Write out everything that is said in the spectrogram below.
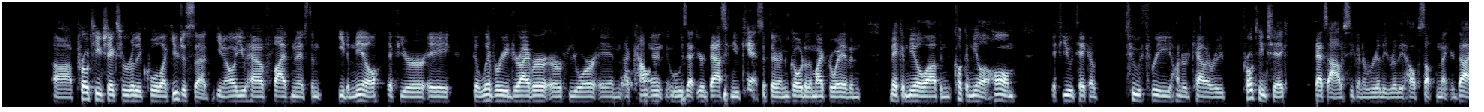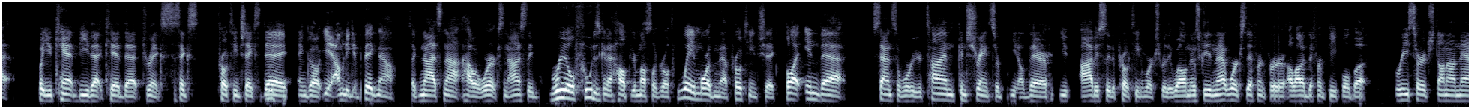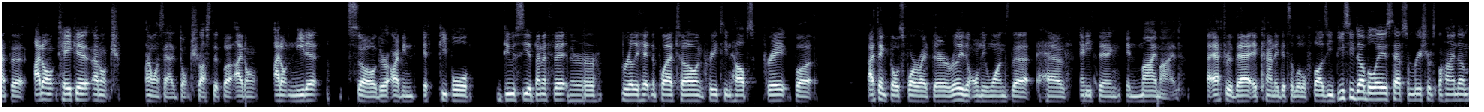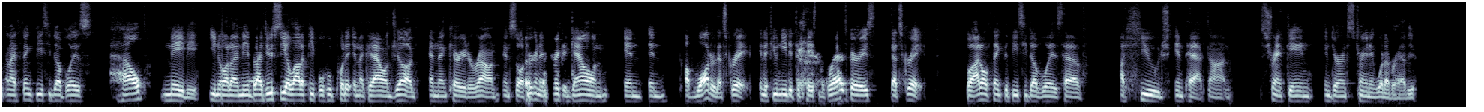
Uh, protein shakes are really cool, like you just said. You know, you have five minutes to eat a meal. If you're a delivery driver or if you're an accountant who's at your desk and you can't sit there and go to the microwave and make a meal up and cook a meal at home, if you take a two, three hundred calorie protein shake, that's obviously going to really, really help supplement your diet. But you can't be that kid that drinks six protein shakes a mm. day and go, yeah, I'm going to get big now. It's like, nah, it's not how it works. And honestly, real food is going to help your muscle growth way more than that protein shake. But in that sense of where your time constraints are, you know, there, you obviously the protein works really well. And there's and that works different for a lot of different people. But research done on that that I don't take it. I don't. Tr- I don't want to say I don't trust it, but I don't. I don't need it. So there. I mean, if people do see a benefit, they're really hitting a plateau, and creatine helps. Great, but I think those four right there are really the only ones that have anything in my mind. After that, it kind of gets a little fuzzy. BCAAs have some research behind them, and I think BCAAs help, maybe. You know what I mean? But I do see a lot of people who put it in a gallon jug and then carry it around. And so if you're going to drink a gallon and and of water, that's great. And if you need it to taste like raspberries, that's great. But I don't think the BCAAs have a huge impact on strength gain, endurance training, whatever have you.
